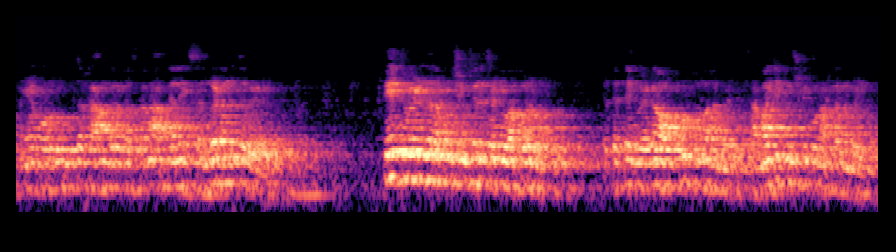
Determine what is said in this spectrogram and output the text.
आणि या फोरमचं काम करत असताना आपल्याला एक संघटनेचं वेळ तेच वेळ जर आपण शिवसेनेसाठी वापरलं त्याचा एक वेगळा आउटपुट तुम्हाला मिळेल. सामाजिक दृष्टिकोन आपल्याला मिळेल.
